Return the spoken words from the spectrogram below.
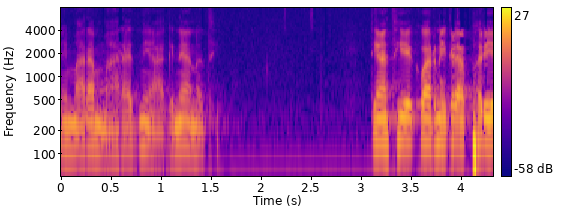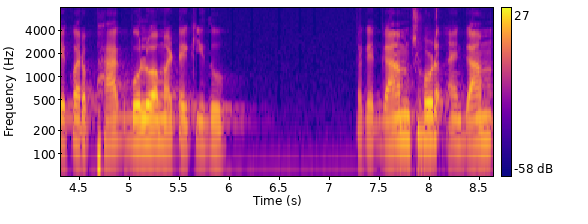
નહીં, મારા મહારાજની આજ્ઞા નથી. ત્યાંથી એકવાર નીકળ્યા, ફરી એકવાર ફાગ બોલવા માટે કીધું. તો કે ગામ છોડ ગામ,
